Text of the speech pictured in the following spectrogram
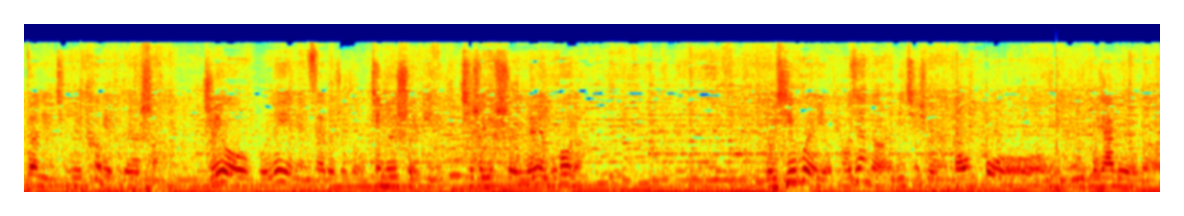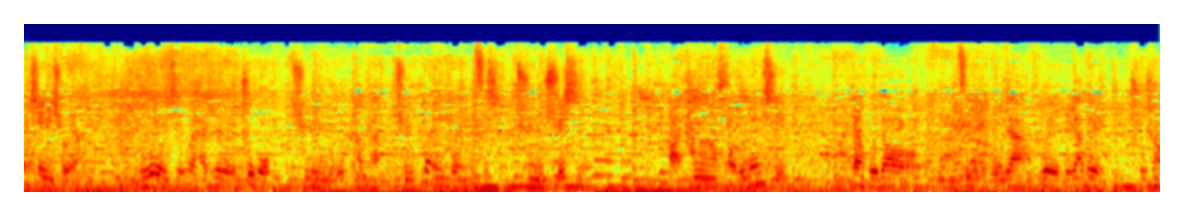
锻炼其实特别特别的少，只有国内联赛的这种竞争水平，其实是远远不够的。有机会、有条件的年轻球员，包括我们国家队的现役球员，如果有机会，还是出国去看看，去锻炼锻炼自己，去学习，把他们好的东西。带回到自己的国家，为国家队出上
